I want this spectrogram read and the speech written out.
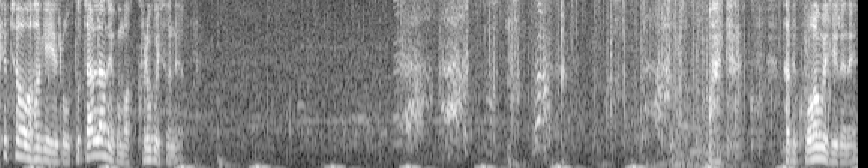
캡처하기로 또 잘라내고 막 그러고 있었네요. 아, 다들 고함을 지르네.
